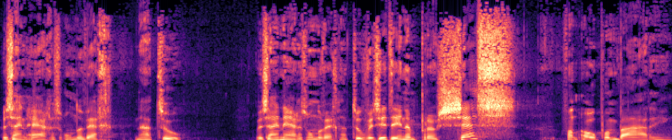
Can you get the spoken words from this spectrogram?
we zijn ergens onderweg naartoe. We zijn ergens onderweg naartoe. We zitten in een proces van openbaring.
